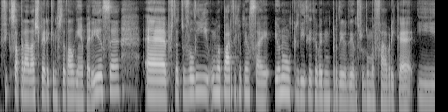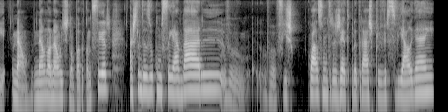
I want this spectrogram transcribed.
fico só parada à espera que entretanto alguém apareça, uh, portanto houve ali uma parte em que eu pensei, eu não acredito que acabei de me perder dentro de uma fábrica e não, não, não, não, isto não pode acontecer, às tantas eu comecei a andar, fiz quase um trajeto para trás para ver se via alguém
